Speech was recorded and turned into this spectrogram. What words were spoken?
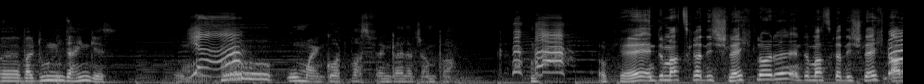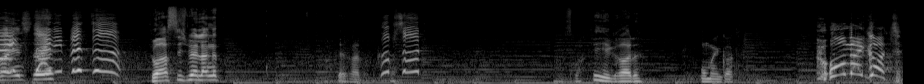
Oh äh, weil du nie dahin gehst. Ja, Oh mein Gott, was für ein geiler Jumper. Okay, Ente macht's gerade nicht schlecht, Leute. Ente macht's gerade nicht schlecht, aber Ente, Stunny, bitte. Du hast nicht mehr lange... Was macht der gerade? Was macht der hier gerade? Oh mein Gott. Oh mein Gott!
